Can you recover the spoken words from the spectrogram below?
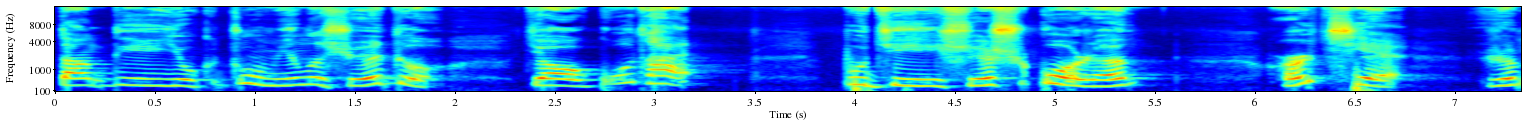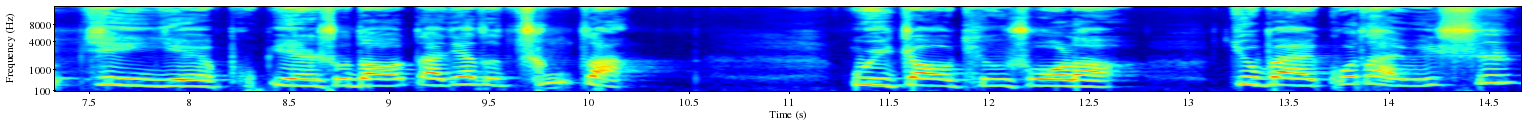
当地有个著名的学者叫郭泰。不仅学识过人，而且人品也普遍受到大家的称赞。魏照听说了，就拜郭泰为师，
